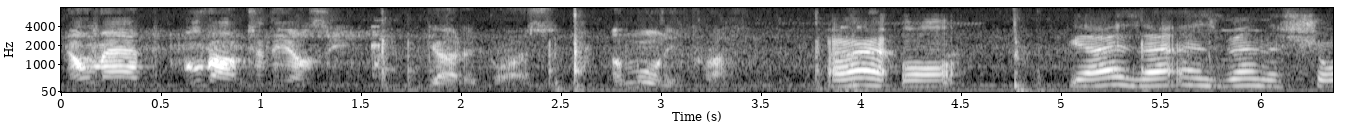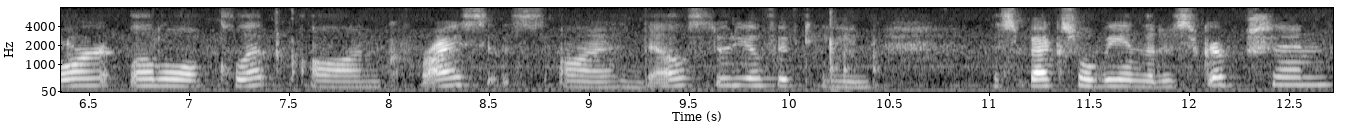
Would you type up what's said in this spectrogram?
Nomad, move out to the LZ. Got it, boss. I'm on it, Prophet. Alright, well, guys, that has been the short little clip on Crysis on Dell Studio 15. The specs will be in the description,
